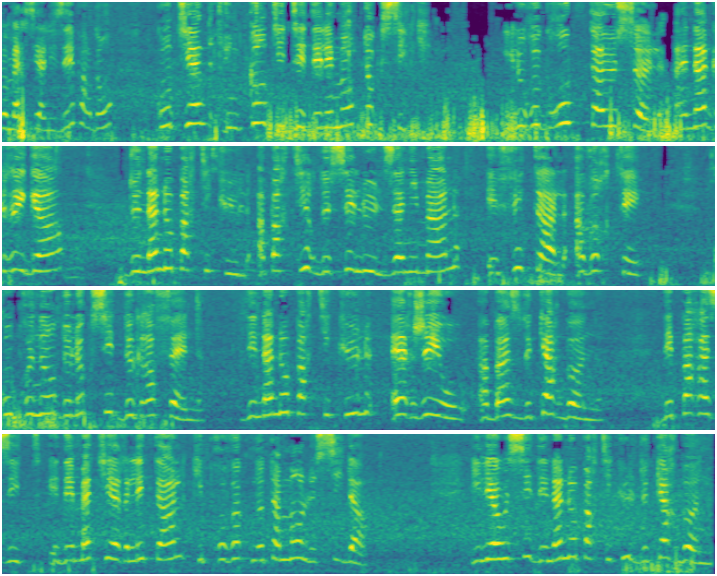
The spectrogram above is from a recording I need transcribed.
commercialisés contiennent une quantité d'éléments toxiques. À eux seuls un agrégat de nanoparticules à partir de cellules animales et fétales avortées, comprenant de l'oxyde de graphène, des nanoparticules RGO à base de carbone, des parasites et des matières létales qui provoquent notamment le sida. Il y a aussi des nanoparticules de carbone,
